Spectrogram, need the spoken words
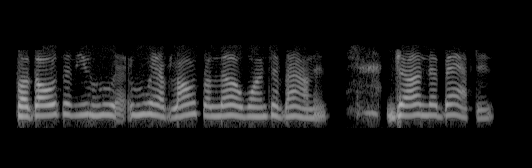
for those of you who who have lost a loved one to violence, John the Baptist,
